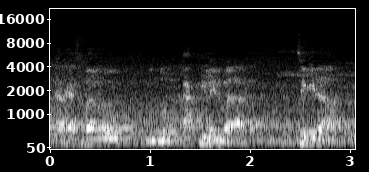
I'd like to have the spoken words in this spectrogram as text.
RS baru untuk kaki lebar. Check it out.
